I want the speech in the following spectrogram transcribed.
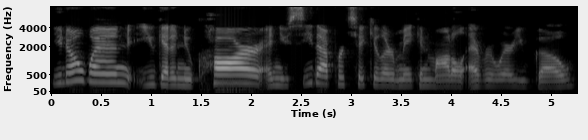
You know when you get a new car and you see that particular make and model everywhere you go?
